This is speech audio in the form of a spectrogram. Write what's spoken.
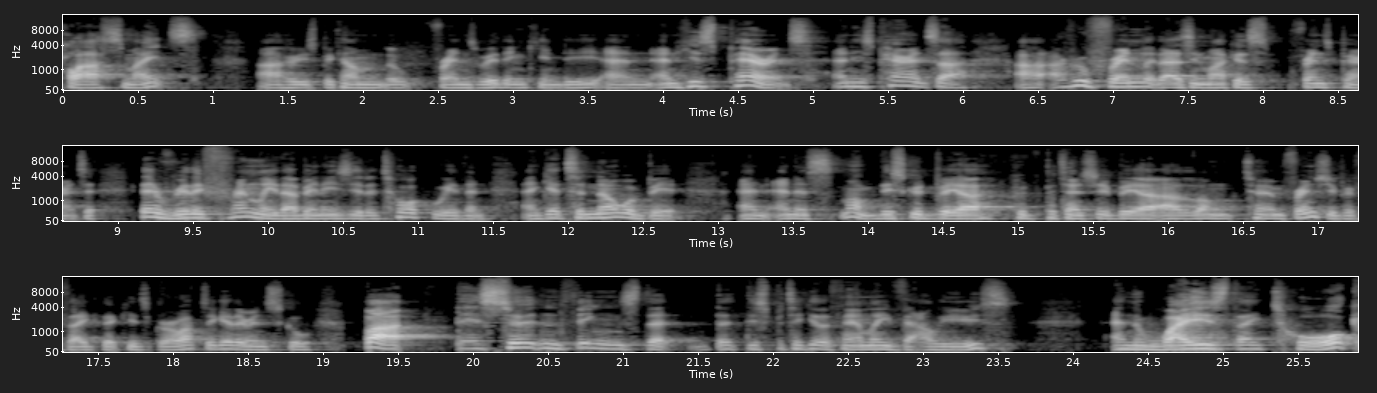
classmates. Uh, who he's become friends with in kindy, and, and his parents. And his parents are, are, are real friendly, as in Micah's friends' parents. They're really friendly. They've been easy to talk with and, and get to know a bit and, and it's, mom, this could be a, could potentially be a, a long-term friendship if they, the kids grow up together in school. But there's certain things that, that this particular family values and the ways they talk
